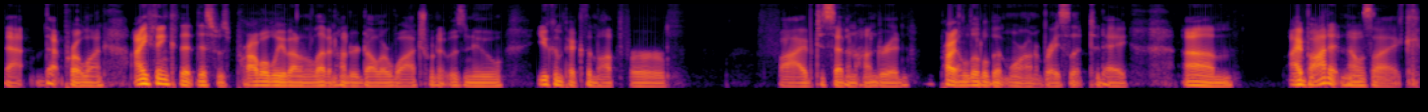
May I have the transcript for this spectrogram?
that that pro line. I think that this was probably about an eleven hundred dollar watch when it was new. You can pick them up for five to seven hundred, probably a little bit more on a bracelet today. Um, I bought it and I was like,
